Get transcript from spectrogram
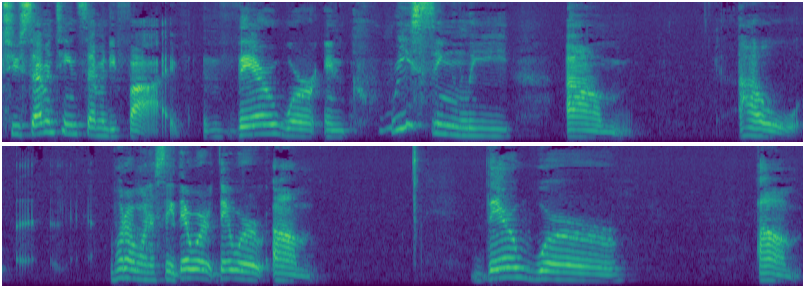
to 1775, there were increasingly, um, oh, what do I want to say? There were there were um, there were um,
